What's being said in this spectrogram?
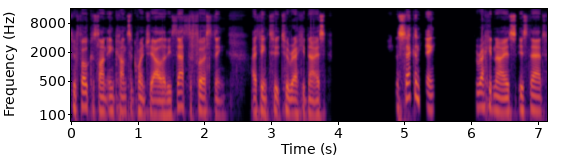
to focus on inconsequentialities. That's the first thing I think to, to recognize. The second thing to recognize is that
